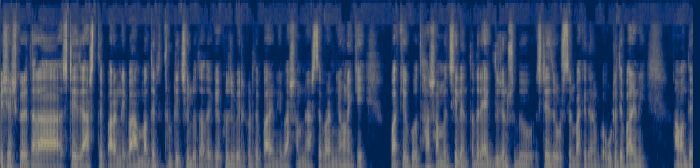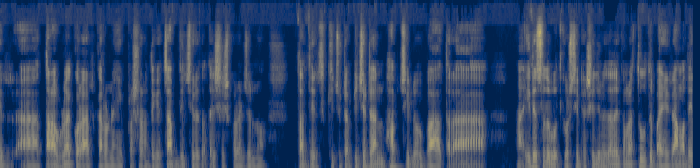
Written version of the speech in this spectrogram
বিশেষ করে তারা স্টেজে আসতে পারেনি বা আমাদের ত্রুটি ছিল তাদেরকে খুঁজে বের করতে পারেনি বা সামনে আসতে পারেনি অনেকে বা কেউ কেউ তার সামনে ছিলেন, তাদের এক দুজন শুধু স্টেজে উঠছেন, বাকিদের উঠতে পারেনি। আমাদের তাড়াহুড়া করার কারণে প্রশাসন থেকে চাপ দিচ্ছিল তাদের শেষ করার জন্য। তাদের কিছুটা পিছুটান ভাব ছিল বা তারা ইতস্তত বোধ করছিলেন। সেজন্য তাদেরকে আমরা তুলতে পারিনি। আমাদের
